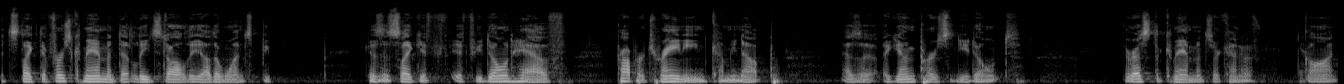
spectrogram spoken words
it's like the first commandment that leads to all the other ones, because it's like if if you don't have proper training coming up as a, a young person, you don't. The rest of the commandments are kind of yeah. gone,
